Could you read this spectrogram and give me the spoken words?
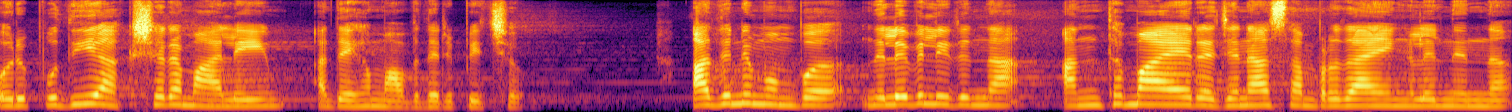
ഒരു പുതിയ അക്ഷരമാലയും അദ്ദേഹം അവതരിപ്പിച്ചു. അതിനു മുമ്പ് നിലവിലിരുന്ന അന്ധമായ രചനാ സമ്പ്രദായങ്ങളിൽ നിന്ന്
